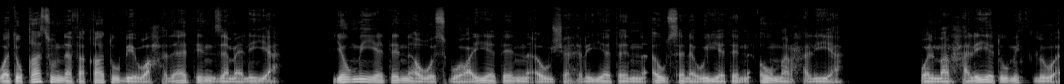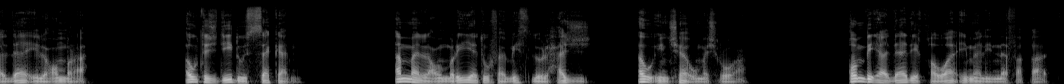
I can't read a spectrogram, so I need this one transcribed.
وتقاس النفقات بوحدات زمنية يومية أو أسبوعية أو شهرية أو سنوية أو مرحلية والمرحلية مثل أداء العمرة أو تجديد السكن. أما العمرية فمثل الحج أو إنشاء مشروع. قم بإعداد قوائم للنفقات.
